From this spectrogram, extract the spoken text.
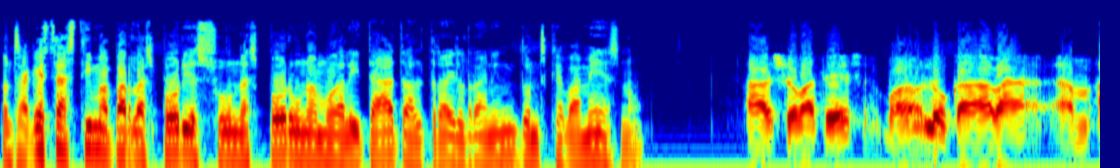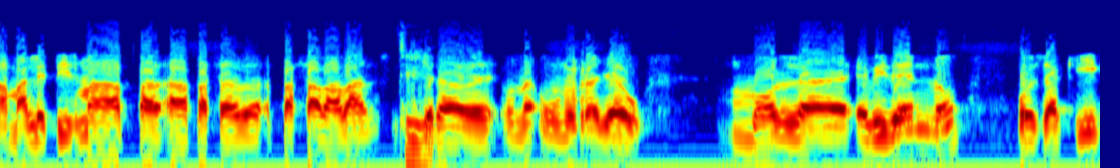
doncs, aquesta estima per l'esport i és un esport, una modalitat, el trail running, doncs, que va més, no? Això mateix. Bueno, el que va, amb, amb atletisme pa, a passar, passava abans, Sí. que era una, un relleu molt eh, evident, no? pues aquí,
